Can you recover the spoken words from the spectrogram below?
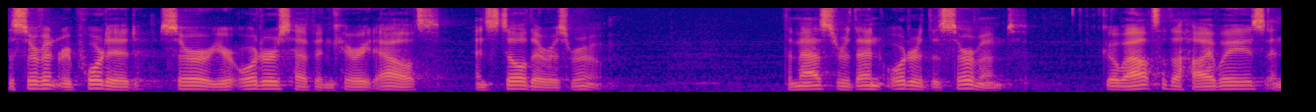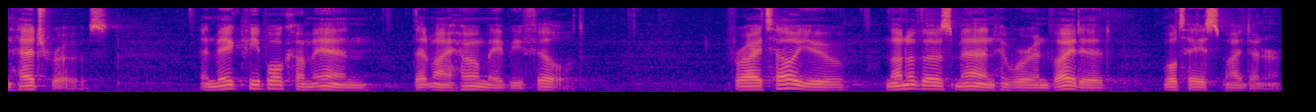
The servant reported, Sir, your orders have been carried out, and still there is room. The master then ordered the servant, Go out to the highways and hedgerows, and make people come in, that my home may be filled. For I tell you, none of those men who were invited will taste my dinner.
